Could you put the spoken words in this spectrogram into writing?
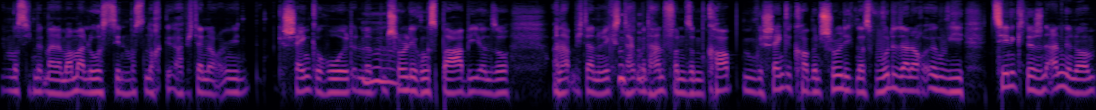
musste ich mit meiner Mama losziehen, musste noch, habe ich dann noch irgendwie ein Geschenk geholt und eine Mhm. Entschuldigungsbarbie und so. Und habe mich dann am nächsten Tag mit Hand von so einem Korb, einem Geschenkekorb entschuldigt. Und das wurde dann auch irgendwie zähneknirschend angenommen.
